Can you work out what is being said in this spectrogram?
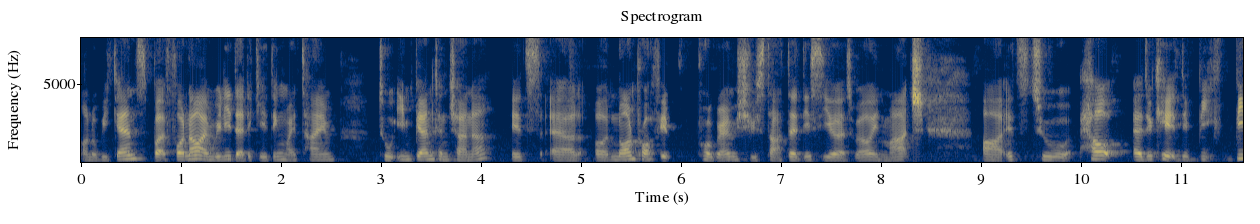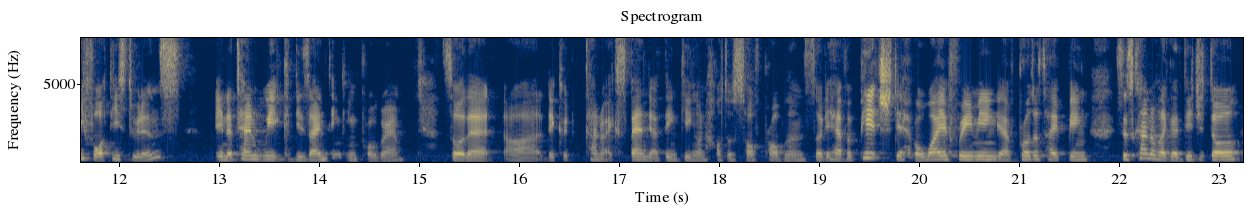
on the weekends. But for now, I'm really dedicating my time to Impian Kencana. It's a, a non-profit program which we started this year as well in March. Uh, it's to help educate the B, B40 students in a 10 week design thinking program so that uh, they could kind of expand their thinking on how to solve problems. So they have a pitch, they have a wireframing, they have prototyping. So it's kind of like a digital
